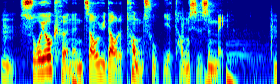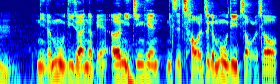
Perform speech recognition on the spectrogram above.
嗯，所有可能遭遇到的痛处也同时是美的，嗯。你的目的就在那边，而你今天你是朝着这个目的走的时候，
